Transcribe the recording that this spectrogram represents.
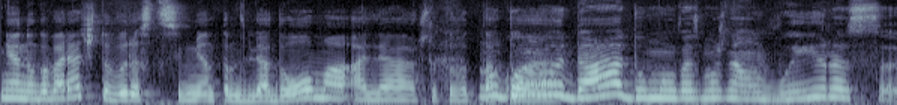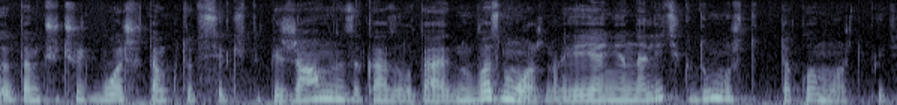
Не, ну говорят, что вырос сегментом для дома, а что-то вот ну, такое. Думаю, да, думаю, возможно, он вырос, э, там чуть-чуть больше, там кто-то себе каких-то пижам заказывал, да, ну, возможно. Я, я не аналитик, думаю, что такое может быть.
